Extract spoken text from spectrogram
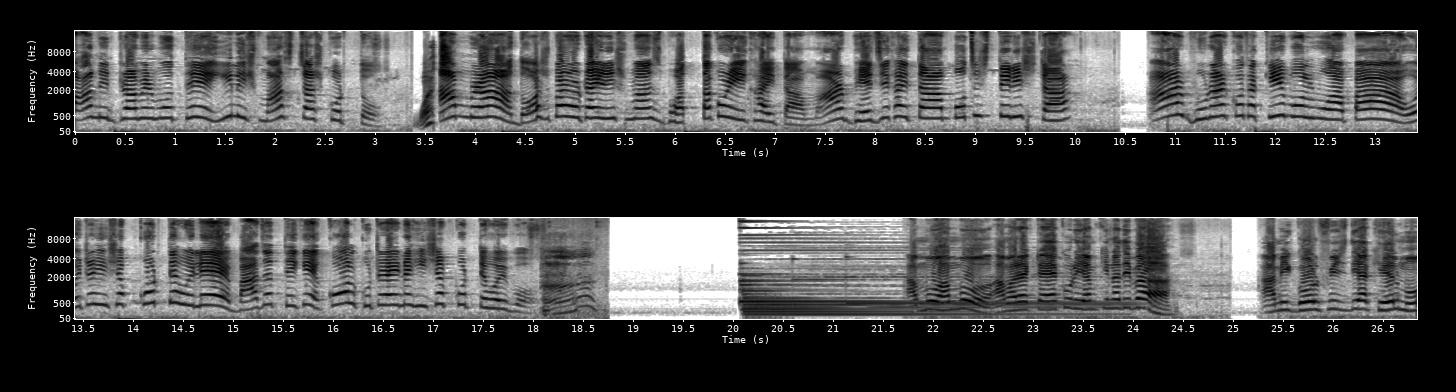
পানির ড্রামের মধ্যে ইলিশ মাছ চাষ করতো? আমরা দশ বারোটা ইলিশ মাছ ভর্তা করেই খাইতাম আর ভেজে খাইতাম পঁচিশ তিরিশটা। আর ভুনার কথা কি বলব আপা ওইটা হিসাব করতে হইলে বাজার থেকে কল কুটারাই না হিসাব করতে হইব। আম্মু আম্মু আমার একটা অ্যাকোরিয়াম কিনা দিবা? আমি গোল্ড ফিশ দিয়া খেলমু।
